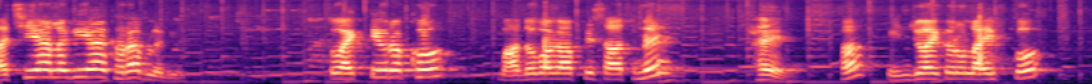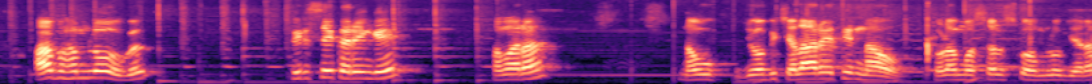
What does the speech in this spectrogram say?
अच्छी या लगी या खराब लगी? तो एक्टिव रखो। माधोबाग आपके साथ में है। हाँ इंजॉय करो लाइफ को। अब हम लोग फिर से करेंगे हमारा नाव जो अभी चला रहे थे नाव, थोड़ा मसल्स को हम लोग जरा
